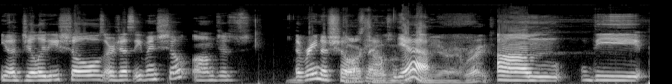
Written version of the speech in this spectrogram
you know, agility shows or just even show um just arena shows Dog now. Shows yeah, right. Um, the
